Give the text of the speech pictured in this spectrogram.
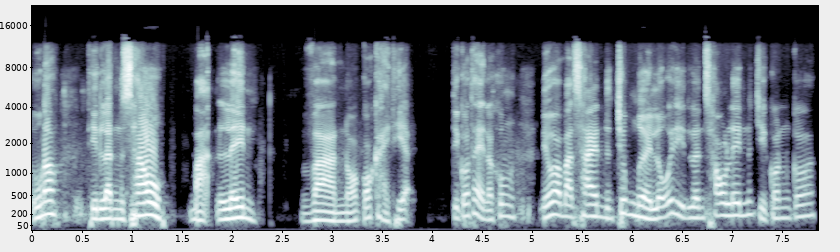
Đúng không? Thì lần sau bạn lên và nó có cải thiện. Thì có thể là không, nếu mà bạn sai được chút 10 lỗi thì lần sau lên nó chỉ còn có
